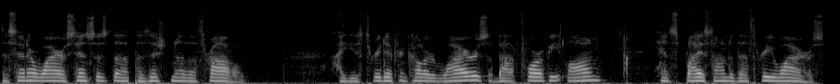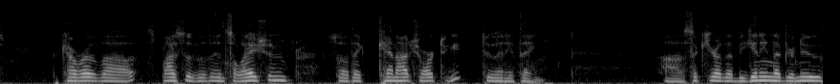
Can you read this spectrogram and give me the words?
The center wire senses the position of the throttle. I used three different colored wires about four feet long and spliced onto the three wires. To cover the splices with insulation so they cannot short to, to anything. Uh, secure the beginning of your new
